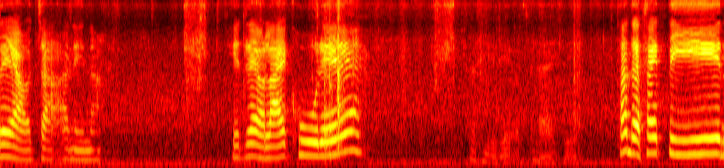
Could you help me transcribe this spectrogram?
แล้วจ้าอันนี้นะเฮ็ดแล้วหลายคู่เด้ท่านแต่ใส่ตีน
